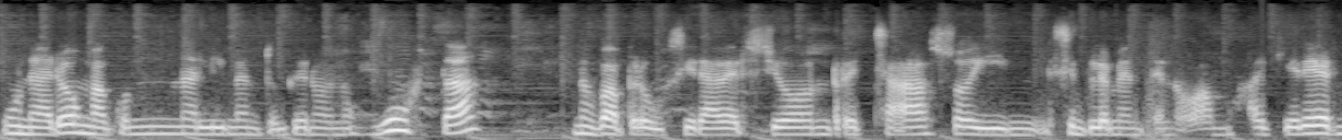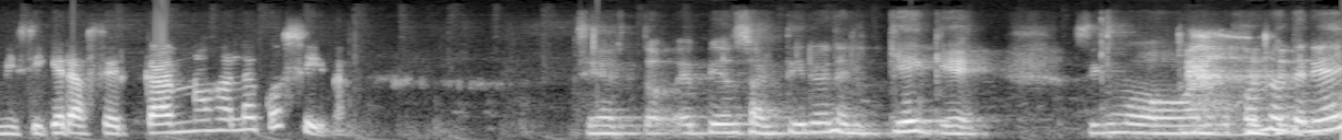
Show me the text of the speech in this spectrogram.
un aroma con un alimento que no nos gusta, nos va a producir aversión, rechazo y simplemente no vamos a querer ni siquiera acercarnos a la cocina. Cierto, eh, pienso al tiro en el queque. Así como, a lo mejor no tenías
